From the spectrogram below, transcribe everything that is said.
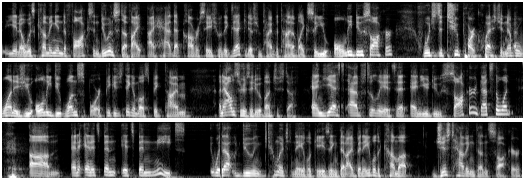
you know was coming into fox and doing stuff i i had that conversation with executives from time to time of like so you only do soccer? Which is a two part question. Number one is you only do one sport because you think of most big time announcers they do a bunch of stuff and yes absolutely it's it and you do soccer that's the one um and and it's been it's been neat without doing too much navel gazing, that I've been able to come up just having done soccer,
